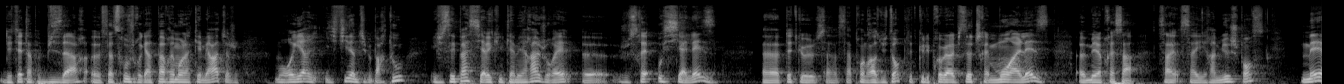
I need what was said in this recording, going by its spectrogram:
des têtes un peu bizarres. Euh, ça se trouve, je regarde pas vraiment la caméra. mon regard, il, file un petit peu partout. Et je sais pas si avec une caméra, j'aurais, je serais aussi à l'aise. peut-être que ça, prendra du temps. Peut-être que les premiers épisodes, je serais moins à l'aise. mais après, ça, ira mieux, je pense. Mais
